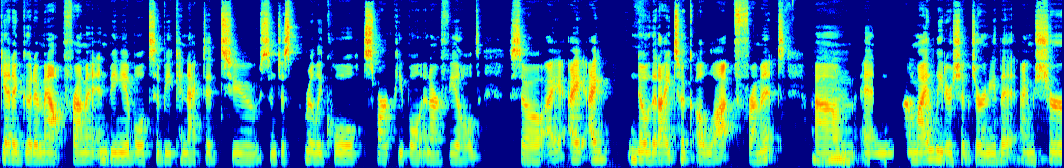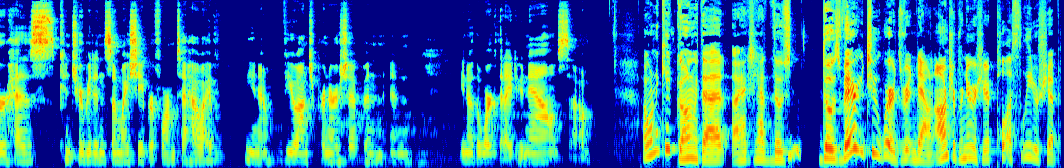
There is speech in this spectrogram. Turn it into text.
get a good amount from it and being able to be connected to some just really cool smart people in our field so i i, I know that i took a lot from it mm-hmm. um, and on my leadership journey that i'm sure has contributed in some way shape or form to how i've you know view entrepreneurship and and you know the work that i do now so i want to keep going with that i actually have those those very two words written down entrepreneurship plus leadership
